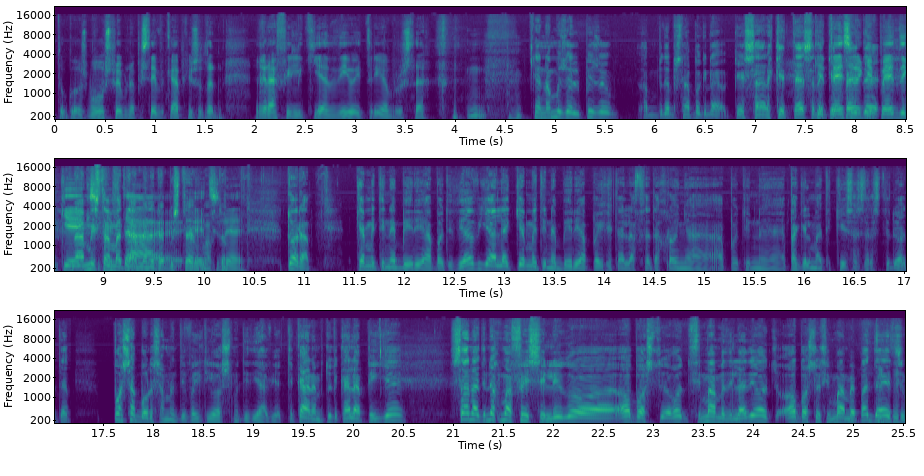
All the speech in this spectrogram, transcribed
τον κόσμο. Όπως πρέπει να πιστεύει κάποιος όταν γράφει ηλικία 2 ή 3 μπροστά. και νομίζω, ελπίζω, να πω και 4 και 4 και 5, και να μην σταματάμε να το πιστεύουμε αυτό. Ναι. Τώρα, και με την εμπειρία από τη διάβια, αλλά και με την εμπειρία που έχετε όλα αυτά τα χρόνια από την επαγγελματική σας δραστηριότητα, πώς θα μπορούσαμε να τη βελτιώσουμε τη διάβια. Τι κάναμε τότε, καλά πήγε. Σαν να την έχουμε αφήσει λίγο όπως εγώ θυμάμαι δηλαδή, όπως το θυμάμαι πάντα έτσι.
